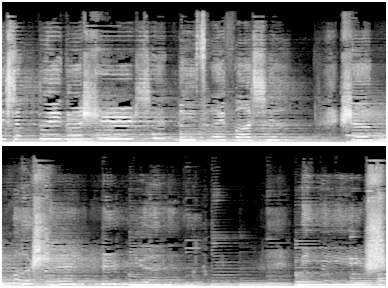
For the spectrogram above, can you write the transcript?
在相对的视线里，才发现什么是缘。你是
